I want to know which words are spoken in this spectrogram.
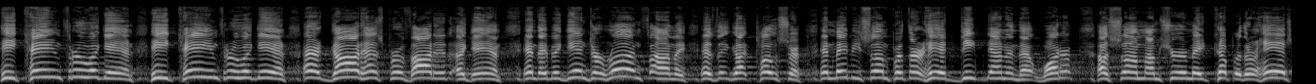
He came through again. He came through again. Our God has provided again. And they begin to run finally as they got closer. And maybe some put their head deep down in that water. Uh, some, I'm sure, made cup of their hands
